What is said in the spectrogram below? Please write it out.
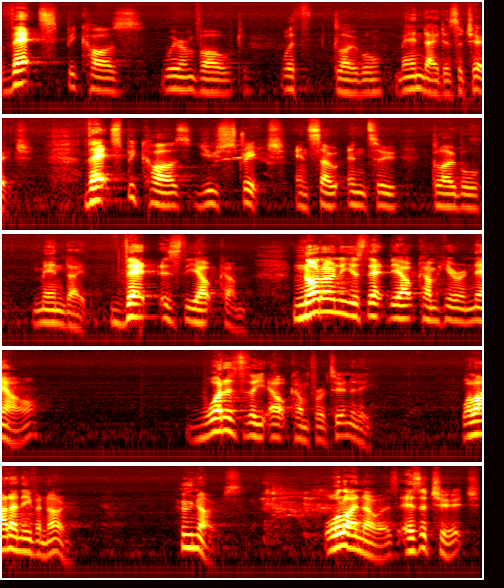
That's because we're involved with global mandate as a church. That's because you stretch and so into global mandate. That is the outcome. Not only is that the outcome here and now, what is the outcome for eternity? Well, I don't even know. Who knows? All I know is, as a church,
